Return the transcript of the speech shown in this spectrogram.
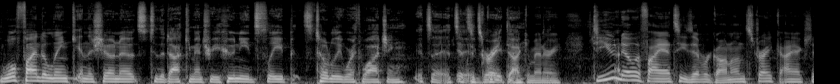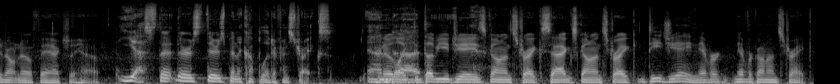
we'll find a link in the show notes to the documentary "Who Needs Sleep." It's totally worth watching. It's a it's, It's, a, a great documentary. Do you know if IATSE's ever gone on strike? I actually don't know if they actually have. Yes, there, there's there's been a couple of different strikes. And, I know like uh, the WGA's gone on strike, SAG's gone on strike, DGA never never gone on strike.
